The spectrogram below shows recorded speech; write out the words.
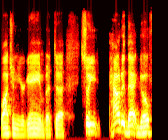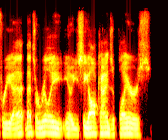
watching your game. But uh, so you, how did that go for you? That, that's a really you know you see all kinds of players.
